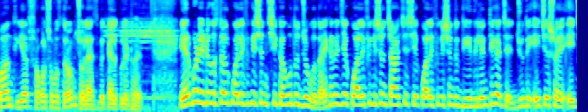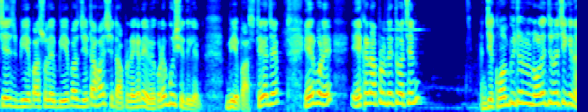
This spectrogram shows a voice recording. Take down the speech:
মান্থ ইয়ার সকল সমস্ত রকম চলে আসবে ক্যালকুলেট হয়ে। এরপর এডুকেশনাল কোয়ালিফিকেশন শিক্ষাগত যোগ্যতা। এখানে যে কোয়ালিফিকেশন চা হচ্ছে সেই কোয়ালিফিকেশনটা দিয়ে দিলেন, ঠিক আছে? যদি এইচএস হয় এইচএস বিএ পাস হলে বিএ পাস যেটা হয় সেটা আপনারা এখানে এভাবে করে বসিয়ে দিলেন বিএ পাস ঠিক আছে? এরপরে এখানে আপনারা দেখতে পাচ্ছেন যে কম্পিউটারের নলেজ রয়েছে কিনা,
